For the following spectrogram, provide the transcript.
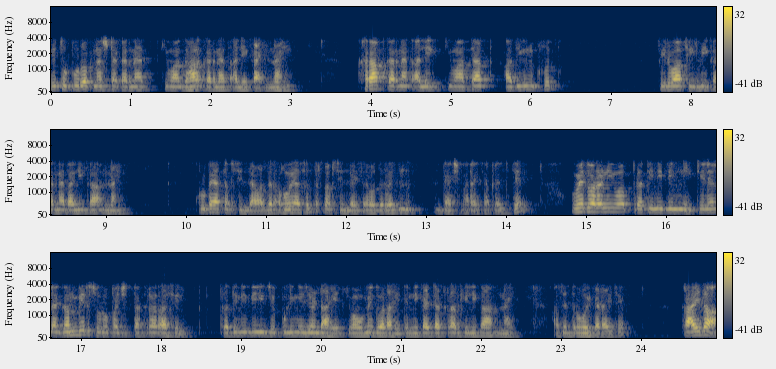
हेतुपूर्वक नष्ट करण्यात किंवा घाळ करण्यात आले काय? नाही. खराब करण्यात आले किंवा त्यात अधिकृत फिरवा फिरवी करण्यात आली का? नाही. कृपया तपशील द्यावा जर होय असेल तर तपशील द्यायचा अदरवाईज डॅश मारायचा आपल्याला तिथे. उमेदवारांनी व प्रतिनिधींनी केलेल्या गंभीर स्वरूपाची तक्रार असेल. प्रतिनिधी जे पुलिंग एजंट आहेत किंवा उमेदवार आहेत त्यांनी काय तक्रार केली का? नाही. असेल तर होय करायचे. कायदा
